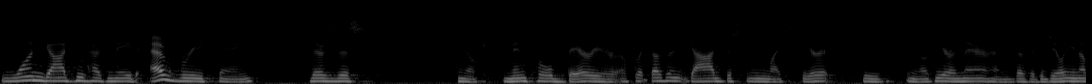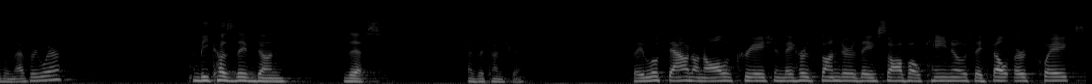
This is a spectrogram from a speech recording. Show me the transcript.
one God who has made everything. There's this, you know, mental barrier of, but doesn't God just mean like spirit, who's you know here and there, and there's a gajillion of them everywhere? Because they've done this as a country. They looked out on all of creation. They heard thunder. They saw volcanoes. They felt earthquakes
